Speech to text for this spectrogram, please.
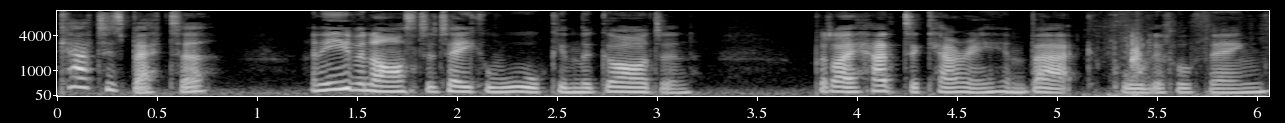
Cat is better, and even asked to take a walk in the garden, but I had to carry him back, poor little thing.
